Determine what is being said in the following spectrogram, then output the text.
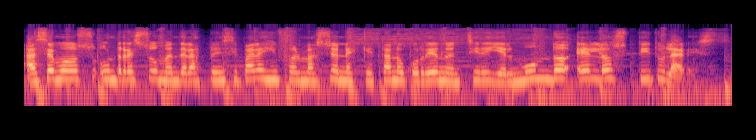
Hacemos un resumen de las principales informaciones que están ocurriendo en Chile y el mundo en los titulares.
